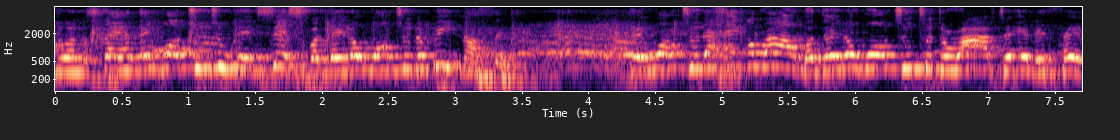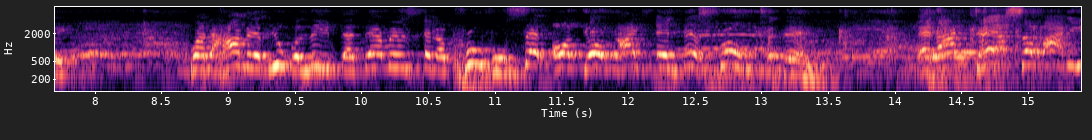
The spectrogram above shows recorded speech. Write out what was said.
You understand? They want you to exist, but they don't want you to be nothing. They want you to hang around, but they don't want you to derive to anything. But how many of you believe that there is an approval set on your life in this room today? And I dare somebody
